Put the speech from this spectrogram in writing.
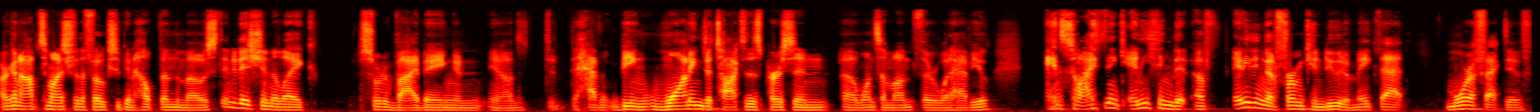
are going to optimize for the folks who can help them the most in addition to like sort of vibing and you know having being wanting to talk to this person uh, once a month or what have you and so I think anything that a, anything that a firm can do to make that more effective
